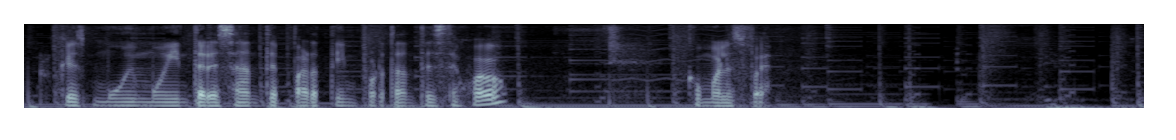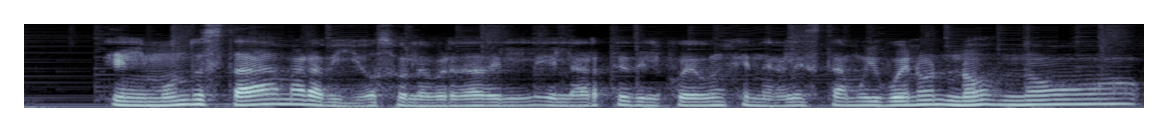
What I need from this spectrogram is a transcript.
Creo que es muy, muy interesante, parte importante de este juego. ¿Cómo les fue? El mundo está maravilloso, la verdad. El, arte del juego en general está muy bueno. No, no.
